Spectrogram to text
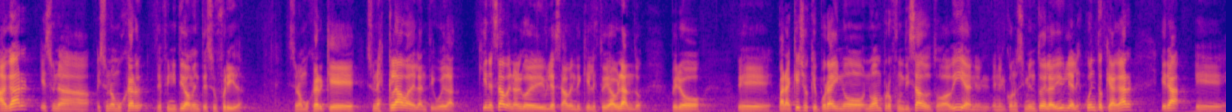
Agar es una, es una mujer definitivamente sufrida. Es una mujer que es una esclava de la antigüedad. Quienes saben algo de Biblia saben de qué le estoy hablando, pero eh, para aquellos que por ahí no, no han profundizado todavía en el, en el, conocimiento de la Biblia, les cuento que Agar era, eh,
